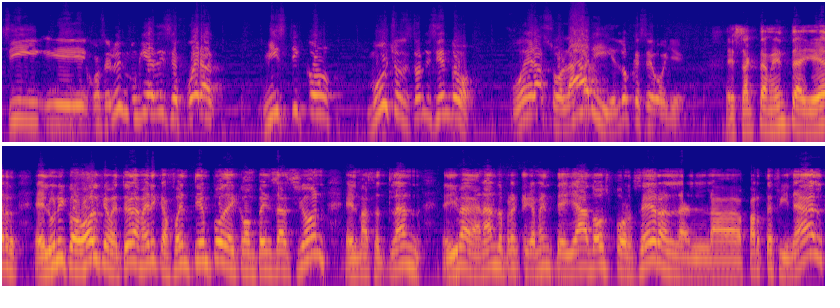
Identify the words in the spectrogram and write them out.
Si eh, José Luis Munguía dice fuera místico, muchos están diciendo fuera Solari, es lo que se oye. Exactamente, ayer el único gol que metió el América fue en tiempo de compensación. El Mazatlán iba ganando prácticamente ya 2 por 0 en la, parte final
